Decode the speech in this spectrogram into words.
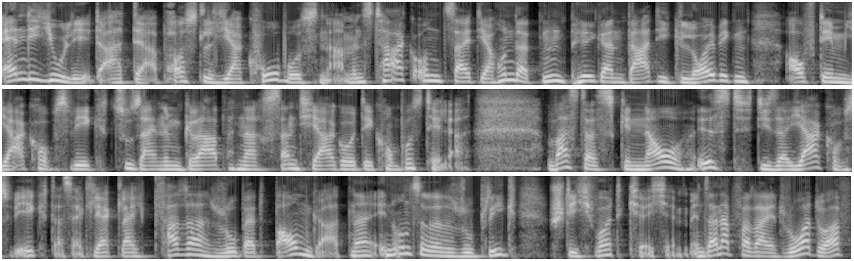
Ende Juli, da hat der Apostel Jakobus Namenstag und seit Jahrhunderten pilgern da die Gläubigen auf dem Jakobsweg zu seinem Grab nach Santiago de Compostela. Was das genau ist, dieser Jakobsweg, das erklärt gleich Pfarrer Robert Baumgartner in unserer Rubrik Stichwort Kirche. In seiner Pfarrei Rohrdorf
